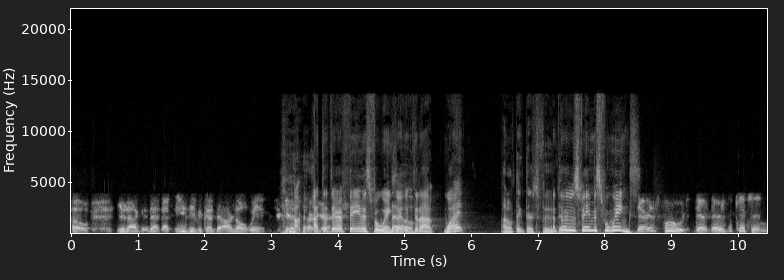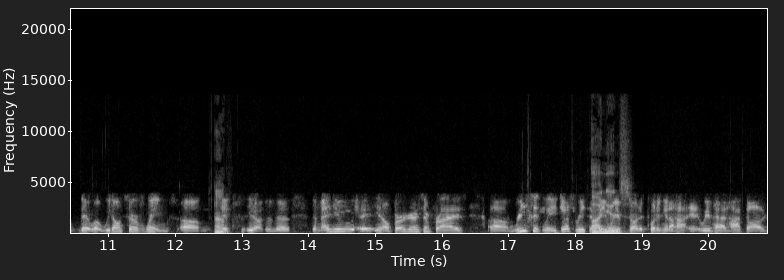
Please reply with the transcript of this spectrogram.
So you're not that, that's easy because there are no wings You're getting the I thought they were famous for wings. I looked it up. What? I don't think there's food I thought it was famous for wings. There is food. There, there is a kitchen. There, well, we don't serve wings. Um, Oh. It's you know the the, the menu. Uh, you know burgers and fries. Uh, recently, just recently, Onions. we've started putting in a hot. We've had hot dogs.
